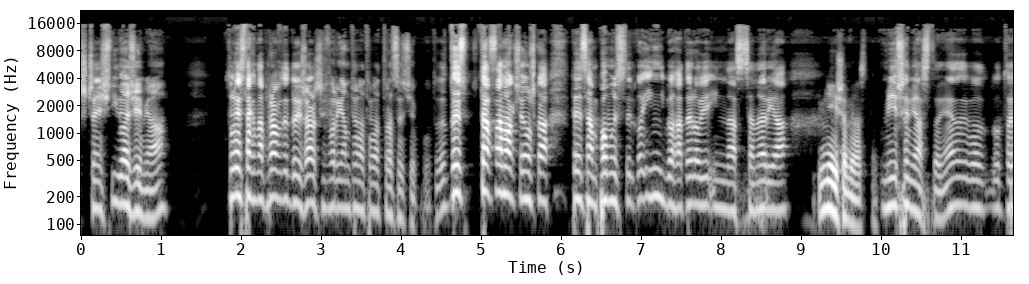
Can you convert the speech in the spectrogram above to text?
Szczęśliwa Ziemia, która jest tak naprawdę dojrzalszym wariantem na temat pracy ciepła. To, jest ta sama książka, ten sam pomysł, tylko inni bohaterowie, inna sceneria, mniejsze miasto? mniejsze miasto, nie? Bo, to,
